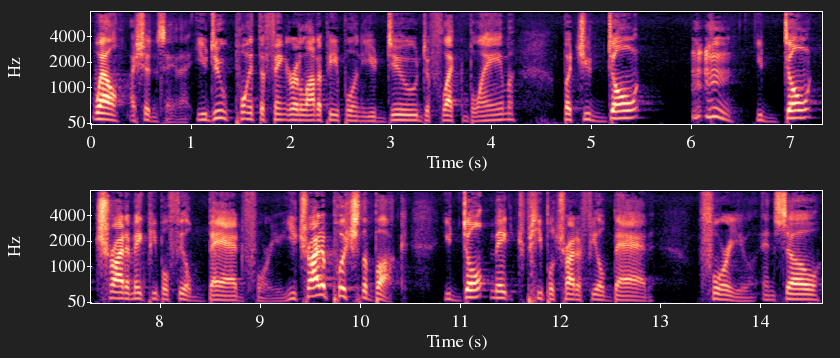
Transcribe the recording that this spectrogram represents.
well, I shouldn't say that. You do point the finger at a lot of people and you do deflect blame, but you don't you don't try to make people feel bad for you. You try to push the buck. You don't make people try to feel bad for you. And so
